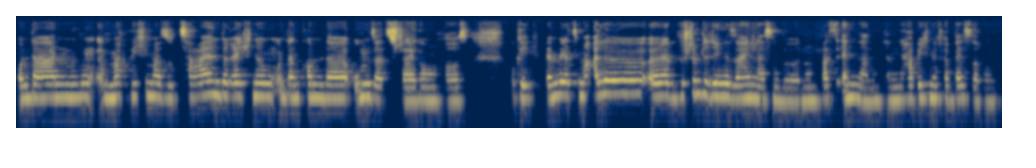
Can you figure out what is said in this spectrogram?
und dann mache ich immer so Zahlenberechnungen und dann kommen da Umsatzsteigerungen raus. Okay, wenn wir jetzt mal alle äh, bestimmte Dinge sein lassen würden und was ändern, dann habe ich eine Verbesserung.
